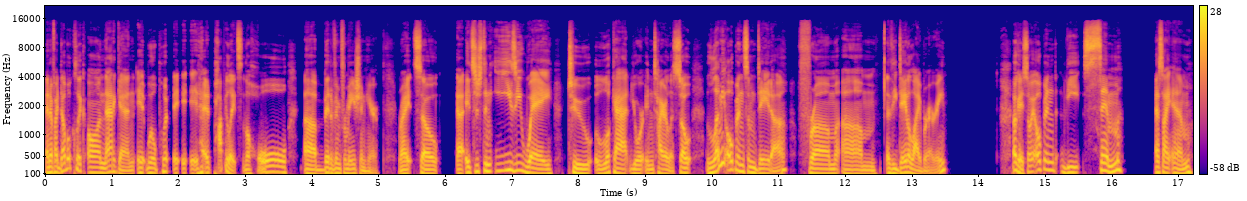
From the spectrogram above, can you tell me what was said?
And if I double click on that again, it will put, it, it, it populates the whole uh, bit of information here, right? So uh, it's just an easy way to look at your entire list. So let me open some data from um, the data library. Okay, so I opened the SIM, S-I-M.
